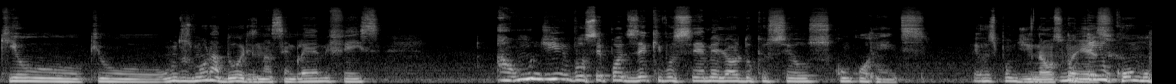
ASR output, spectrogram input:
que, o, que o, um dos moradores na Assembleia me fez: aonde você pode dizer que você é melhor do que os seus concorrentes? Eu respondi: Não os não conheço." tenho como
